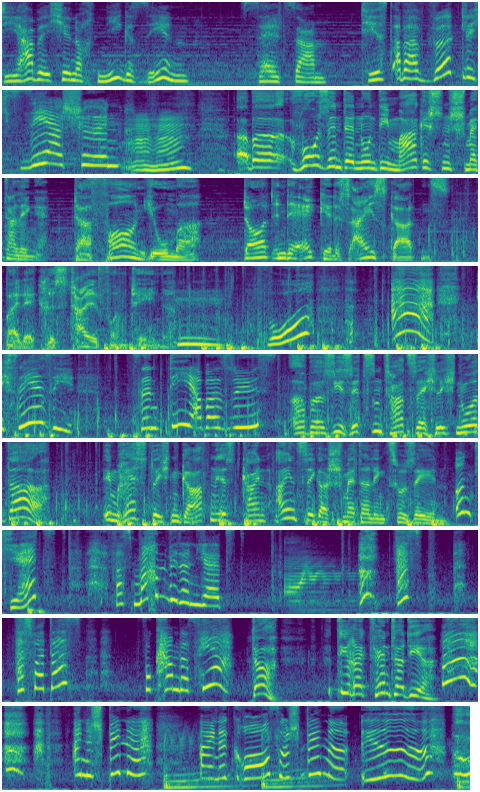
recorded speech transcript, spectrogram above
die habe ich hier noch nie gesehen. Seltsam. Die ist aber wirklich sehr schön. Mhm. Aber wo sind denn nun die magischen Schmetterlinge? Da vorn, Juma. Dort in der Ecke des Eisgartens. Bei der Kristallfontäne. Hm. Wo? Ich sehe sie. Sind die aber süß? Aber sie sitzen tatsächlich nur da. Im restlichen Garten ist kein einziger Schmetterling zu sehen. Und jetzt? Was machen wir denn jetzt? Was? Was war das? Wo kam das her? Da, direkt hinter dir. Ah, eine Spinne. Eine große Spinne.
